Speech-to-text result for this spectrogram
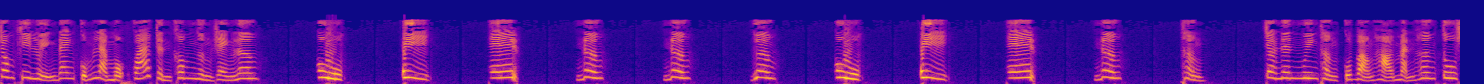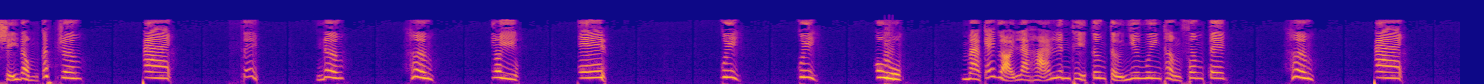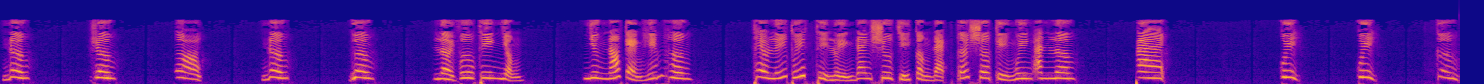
Trong khi luyện đan cũng là một quá trình không ngừng rèn lơn. U. Y. E. Nơn. Nơn. Gơn. U. Y. E. Nơn. Thần. Cho nên nguyên thần của bọn họ mạnh hơn tu sĩ đồng cấp rơn. A. T. Nơn. Hơn. Y. E. Quy. Quy. U. Mà cái gọi là hỏa linh thì tương tự như nguyên thần phân tê. Hơn. A. Nơn. Rơn. Ờ. Nơn. Gơn. Lời vưu thiên nhận. Nhưng nó càng hiếm hơn. Theo lý thuyết thì luyện đan sư chỉ cần đạt tới sơ kỳ nguyên anh lơn. A. Quy. Quy. Cơn.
